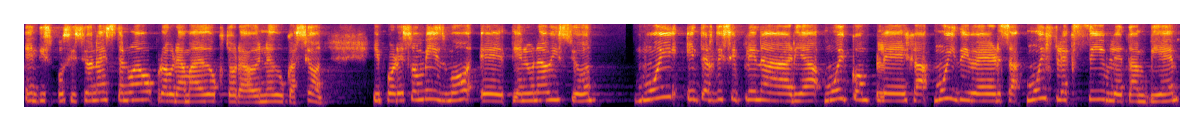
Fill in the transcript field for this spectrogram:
en disposición a este nuevo programa de doctorado en educación. Y por eso mismo eh, tiene una visión muy interdisciplinaria, muy compleja, muy diversa, muy flexible también,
